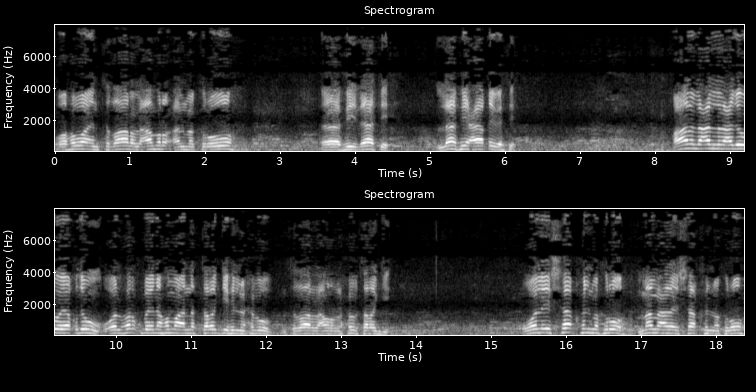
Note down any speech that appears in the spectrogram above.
وهو انتظار الأمر المكروه آه، في ذاته لا في عاقبته. قال لعل العدو يقدم. والفرق بينهما أن الترجي في المحبوب انتظار الأمر المحبوب ترجي. والإشهاق في المكروه. ما معنى الإشهاق في المكروه؟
